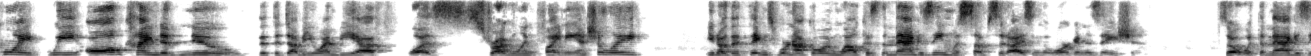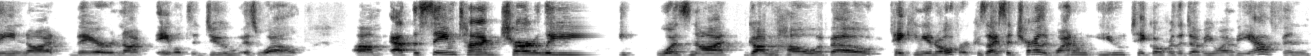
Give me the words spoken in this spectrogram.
point, we all kind of knew that the WNBF was struggling financially, you know, that things were not going well because the magazine was subsidizing the organization. So, with the magazine not there, not able to do as well. Um, at the same time, Charlie was not gung ho about taking it over because I said, Charlie, why don't you take over the WNBF and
